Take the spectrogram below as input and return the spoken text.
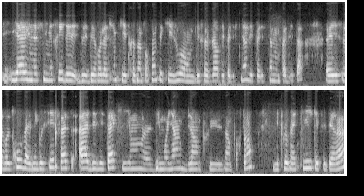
il y a une asymétrie des, relations qui est très importante et qui joue en défaveur des Palestiniens. Les Palestiniens n'ont pas d'État et se retrouvent à négocier face à des États qui ont des moyens bien plus importants, diplomatiques, etc.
